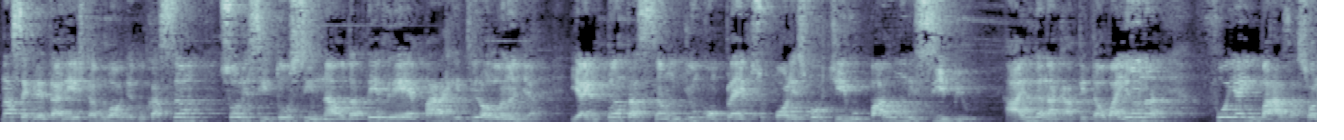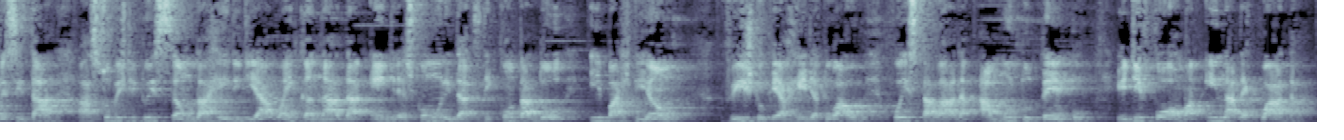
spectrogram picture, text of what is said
Na Secretaria Estadual de Educação, solicitou sinal da TVE para Retirolândia e a implantação de um complexo poliesportivo para o município. Ainda na capital baiana, foi a Embasa solicitar a substituição da rede de água encanada entre as comunidades de Contador e Bastião visto que a rede atual foi instalada há muito tempo e de forma inadequada.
